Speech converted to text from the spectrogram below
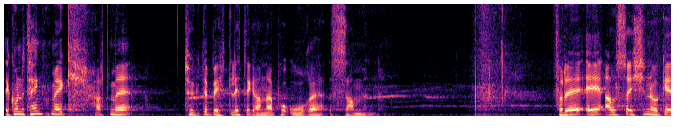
Jeg kunne tenkt meg at vi tygde bitte litt på ordet 'sammen'. For det er altså ikke noe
